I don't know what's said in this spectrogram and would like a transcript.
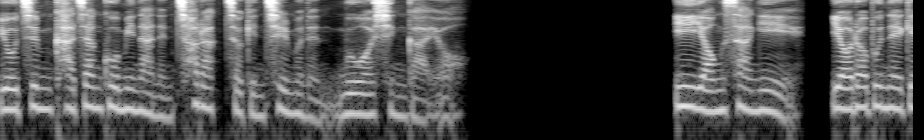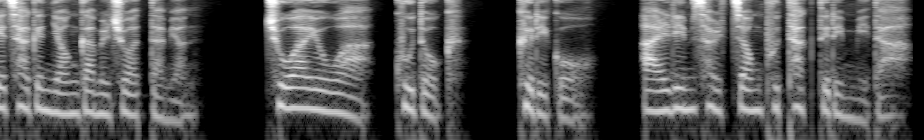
요즘 가장 고민하는 철학적인 질문은 무엇인가요? 이 영상이 여러분에게 작은 영감을 주었다면 좋아요와 구독, 그리고 알림 설정 부탁드립니다.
